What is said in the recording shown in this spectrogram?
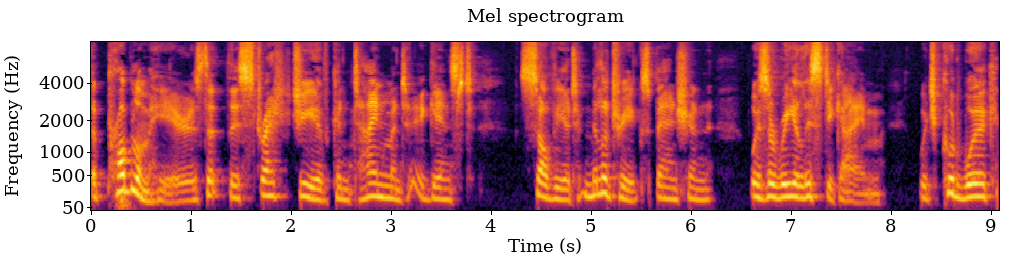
The problem here is that the strategy of containment against Soviet military expansion was a realistic aim, which could work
